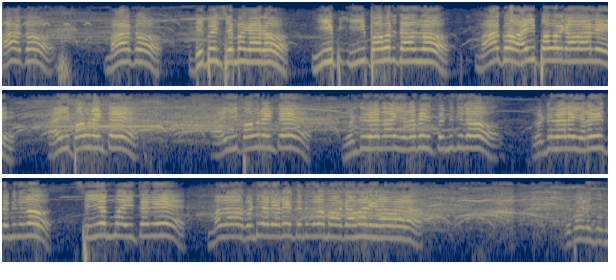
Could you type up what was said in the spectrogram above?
మాకు మాకు డిప్యూటీ సీఎం గారు ఈ ఈ పవర్ చాలు మాకు ఐ పవర్ కావాలి. ఐ పవర్ అంటే ఐ పవర్ అంటే రెండు వేల ఇరవై తొమ్మిదిలో రెండు వేల ఇరవై తొమ్మిదిలో సీఎం అయితేనే మళ్ళా రెండు వేల ఇరవై తొమ్మిదిలో మా గ్రామానికి రావాలా? డిప్యూటీ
